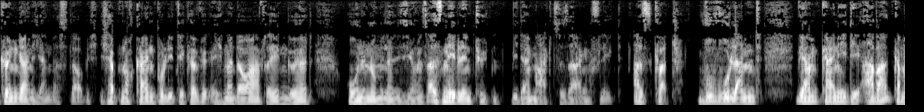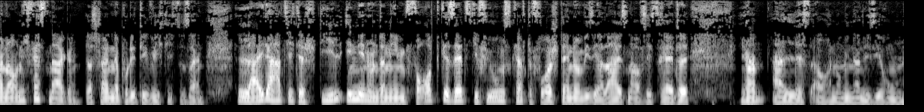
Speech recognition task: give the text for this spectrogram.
können gar nicht anders, glaube ich. Ich habe noch keinen Politiker wirklich mal dauerhaft reden gehört ohne Nominalisierung. Das ist alles Nebel in Tüten, wie der Markt zu sagen pflegt. Alles Quatsch. Wuwu-Land. Wir haben keine Idee, aber kann man da auch nicht festnageln. Das scheint in der Politik wichtig zu sein. Leider hat sich der Stil in den Unternehmen fortgesetzt. Die Führungskräfte, Vorstände und wie sie alle heißen, Aufsichtsräte, ja, alles auch Nominalisierung.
